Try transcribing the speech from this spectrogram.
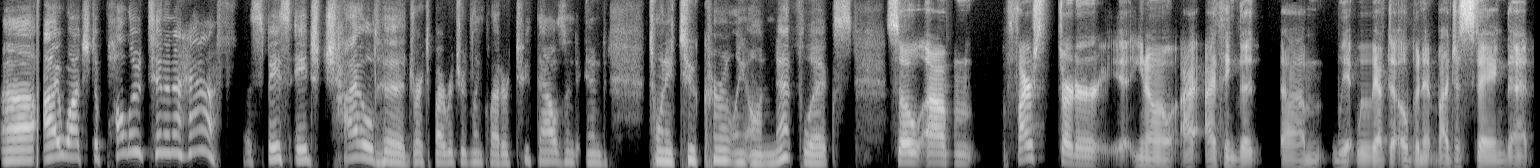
Uh, I watched Apollo 10 and a half, a space age childhood, directed by Richard Linklater, 2022, currently on Netflix. So, um, Firestarter, you know, I, I think that um, we we have to open it by just saying that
